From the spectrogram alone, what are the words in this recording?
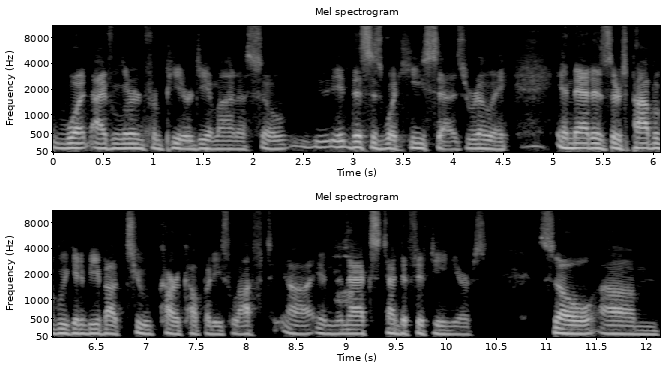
what I've learned from Peter Diamandis. So it, this is what he says, really, and that is there's probably going to be about two car companies left uh, in the next 10 to 15 years. So, um,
